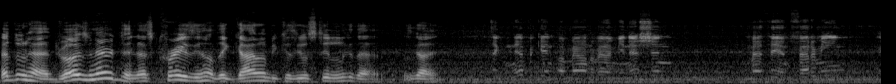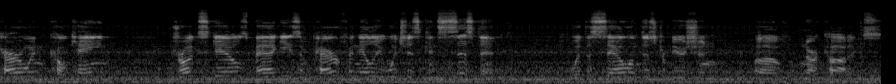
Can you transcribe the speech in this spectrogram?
That dude had drugs and everything. That's crazy, huh? They got him because he was stealing. Look at that. This guy. Significant amount of ammunition, methamphetamine, heroin, cocaine, drug scales, baggies, and paraphernalia, which is consistent with the sale and distribution of narcotics.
